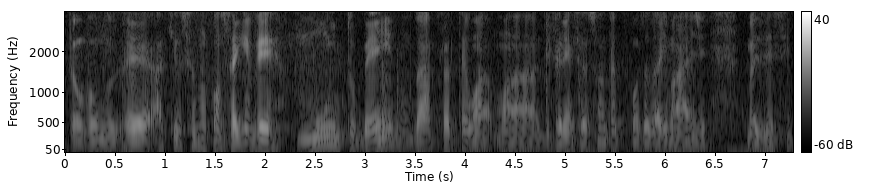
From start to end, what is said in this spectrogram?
Então vamos, é, aqui vocês não conseguem ver muito bem, não dá para ter uma, uma, diferenciação até por conta da imagem, mas esse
